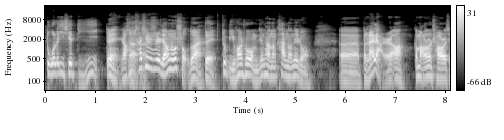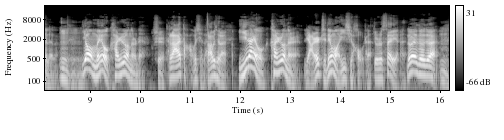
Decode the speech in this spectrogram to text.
多了一些敌意。对，然后嗯他就是两种手段。，对，就比方说我们经常能看到那种，呃，本来俩人啊跟马路上吵吵起来了。嗯嗯，要没有看热闹的，是。他俩也打不起来。打不起来，一旦有看热闹人，俩人指定往一起吼着。就是赛脸，对对对，嗯。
